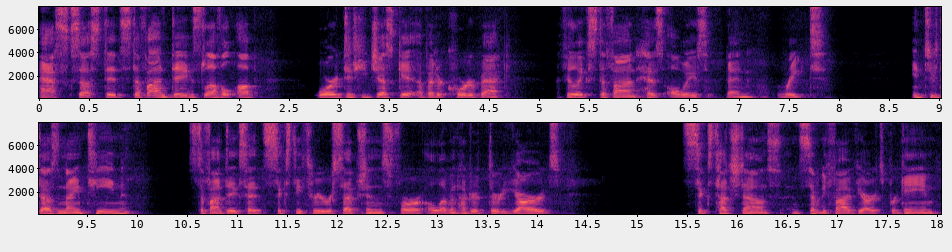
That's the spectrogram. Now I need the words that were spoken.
asks us Did Stefon Diggs level up, or did he just get a better quarterback I feel like Stefon has always been great. In 2019, Stefon Diggs had 63 receptions for 1,130 yards, six touchdowns, and 75 yards per game.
